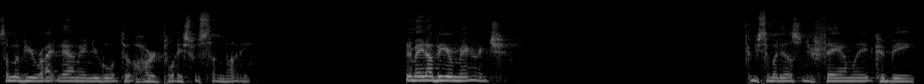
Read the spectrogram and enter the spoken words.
Some of you right now, man, you're going through a hard place with somebody. It may not be your marriage. It could be somebody else in your family. It could be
